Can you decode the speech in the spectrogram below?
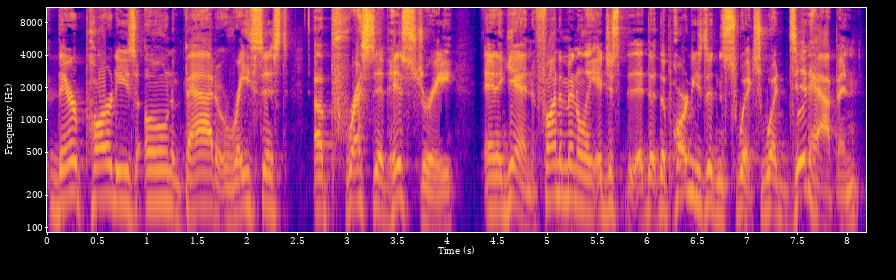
their party's own bad racist oppressive history and again fundamentally it just the, the parties didn't switch what did happen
